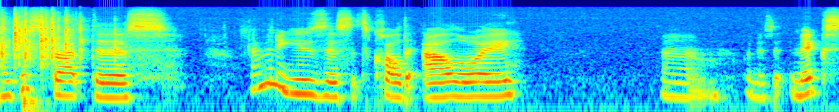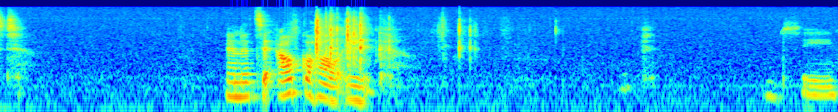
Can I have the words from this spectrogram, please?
I just got this, I'm going to use this, it's called Alloy, um, what is it, Mixed, and it's alcohol ink. Let's see.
